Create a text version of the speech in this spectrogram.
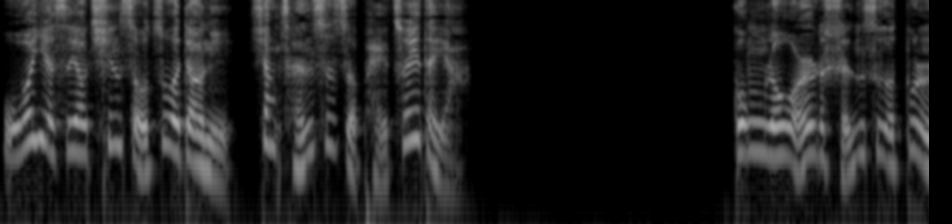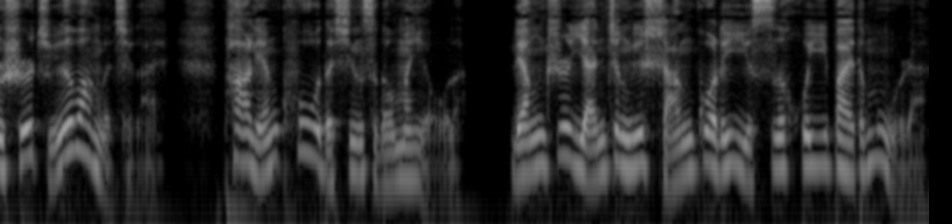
我也是要亲手做掉你，向陈思佐赔罪的呀。龚柔儿的神色顿时绝望了起来，她连哭的心思都没有了。两只眼睛里闪过了一丝灰败的木然。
